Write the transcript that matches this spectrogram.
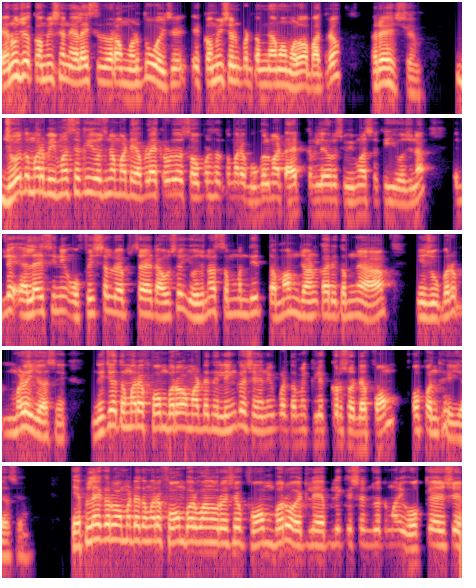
એનું જે કમિશન એલઆઈસી દ્વારા મળતું હોય છે, એ કમિશન પણ તમને આમાં મળવાપાત્ર રહેશે. જો તમારે વીમા સખી યોજના માટે એપ્લાય કરવું તો સૌપ્રથમ તમારે ગૂગલમાં ટાઈપ કરી લેવાનું છે વીમા સખી યોજના. એટલે એલઆઈસી ની ઓફિશિયલ વેબસાઇટ આવશે. યોજના સંબંધિત તમામ જાણકારી તમને આ પેજ ઉપર મળી જશે. નીચે તમારે ફોર્મ ભરવા માટેની લિંક છે, એની ઉપર તમે ક્લિક કરશો એટલે ફોર્મ ઓપન થઈ જશે. એપ્લાય કરવા માટે તમારે ફોર્મ ભરવાનું રહેશે. ફોર્મ ભરો એટલે એપ્લિકેશન જો તમારી ઓકે હશે,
